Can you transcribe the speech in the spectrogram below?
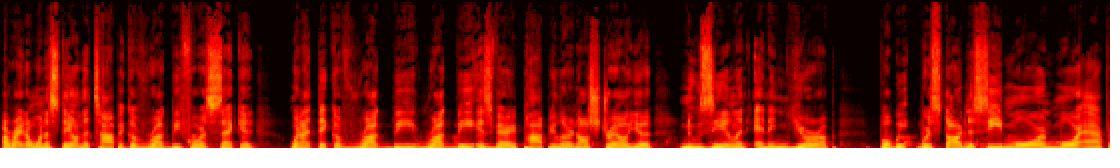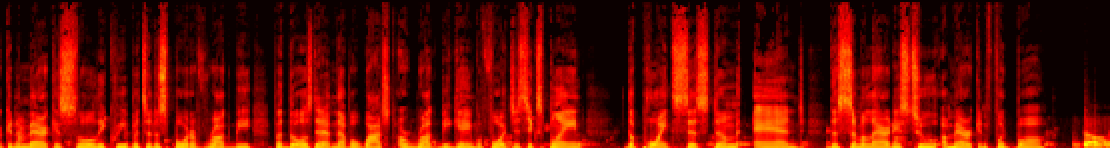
All right, I want to stay on the topic of rugby for a second. When I think of rugby, rugby is very popular in Australia, New Zealand, and in Europe. But we, we're starting to see more and more African Americans slowly creep into the sport of rugby. For those that have never watched a rugby game before, just explain the point system and the similarities to American football. So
